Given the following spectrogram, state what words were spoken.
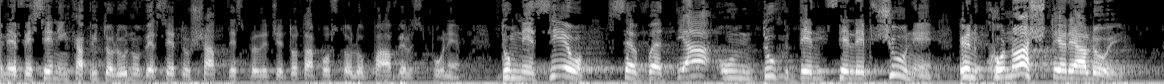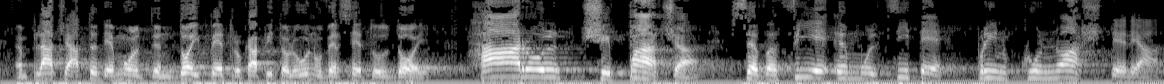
În Efeseni, în capitolul 1, versetul 17, tot Apostolul Pavel spune, Dumnezeu să vă dea un duh de înțelepciune în cunoașterea Lui. Îmi place atât de mult în 2 Petru, capitolul 1, versetul 2 harul și pacea să vă fie înmulțite prin cunoașterea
